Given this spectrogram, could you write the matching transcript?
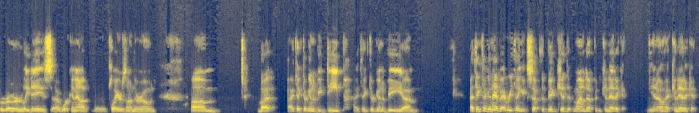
early days uh, working out uh, players on their own. Um, but I think they're going to be deep. I think they're going to be. Um, I think they're going to have everything except the big kid that wound up in Connecticut you know, at Connecticut.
